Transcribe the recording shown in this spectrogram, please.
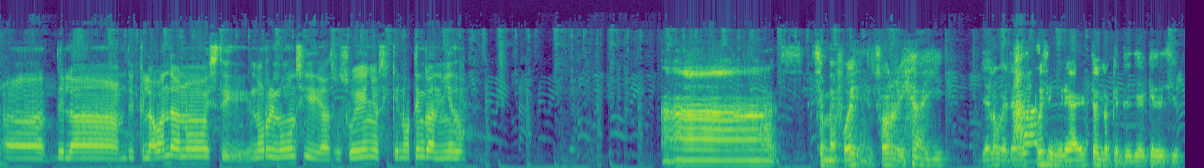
Uh, de la de que la banda no este no renuncie a sus sueños y que no tengan miedo. Ah, se me fue, sorry, ahí ya lo veré ah, después y diré, esto es lo que tenía que decir.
